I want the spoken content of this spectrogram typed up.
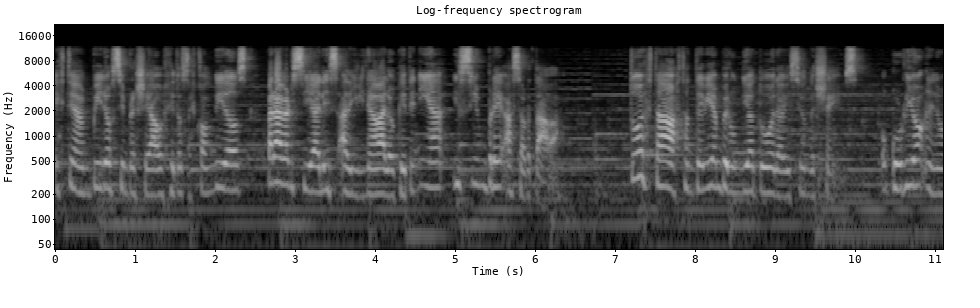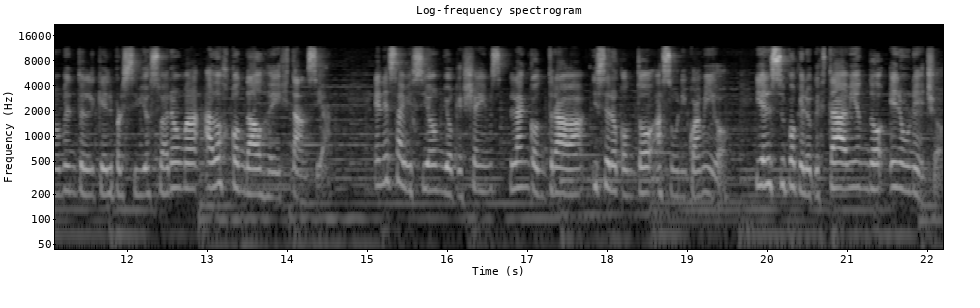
Este vampiro siempre llevaba objetos escondidos para ver si Alice adivinaba lo que tenía y siempre acertaba. Todo estaba bastante bien, pero un día tuvo la visión de James ocurrió en el momento en el que él percibió su aroma a dos condados de distancia. En esa visión vio que James la encontraba y se lo contó a su único amigo, y él supo que lo que estaba viendo era un hecho,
